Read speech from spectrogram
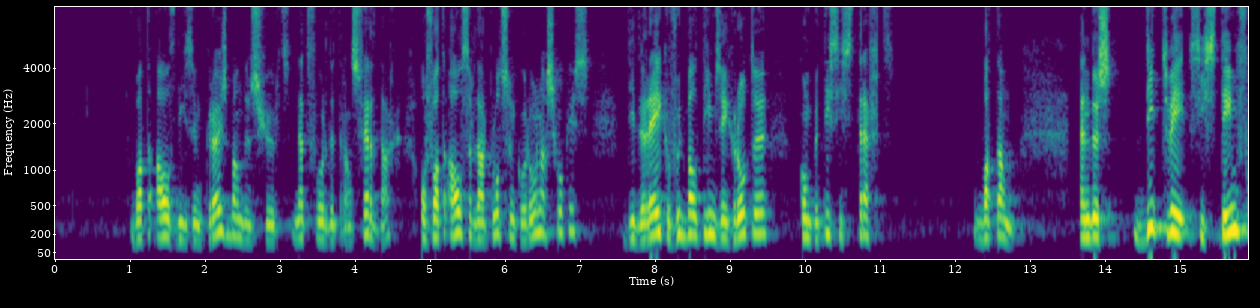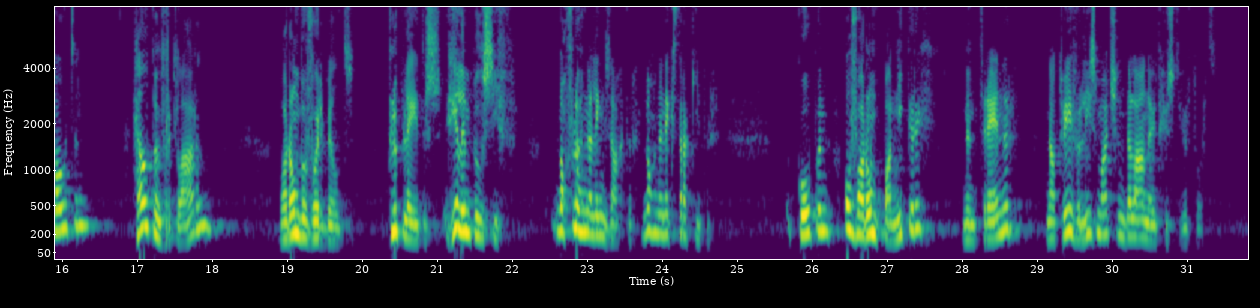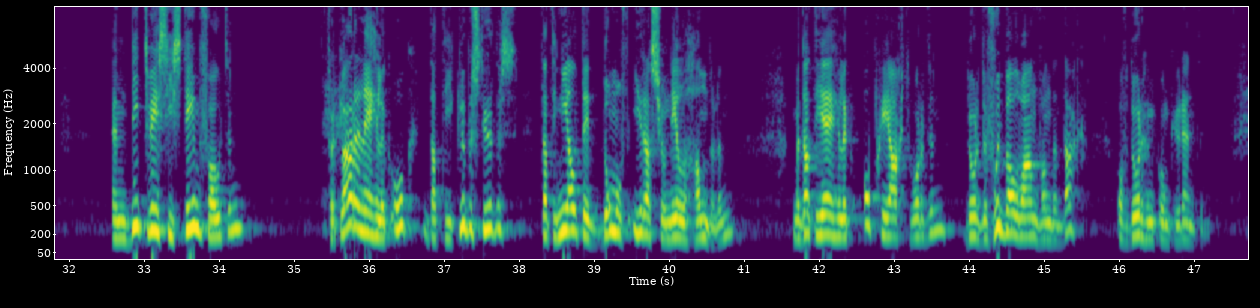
wat als die zijn kruisbanden scheurt net voor de transferdag, of wat als er daar plots een coronaschok is die de rijke voetbalteams in grote competities treft. Wat dan? En dus die twee systeemfouten helpen verklaren waarom bijvoorbeeld clubleiders heel impulsief nog vlug linksachter, nog een extra keeper kopen of waarom paniekerig een trainer na twee verliesmatchen de laan uitgestuurd wordt. En die twee systeemfouten verklaren eigenlijk ook dat die clubbestuurders dat die niet altijd dom of irrationeel handelen, maar dat die eigenlijk opgejaagd worden door de voetbalwaan van de dag of door hun concurrenten.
